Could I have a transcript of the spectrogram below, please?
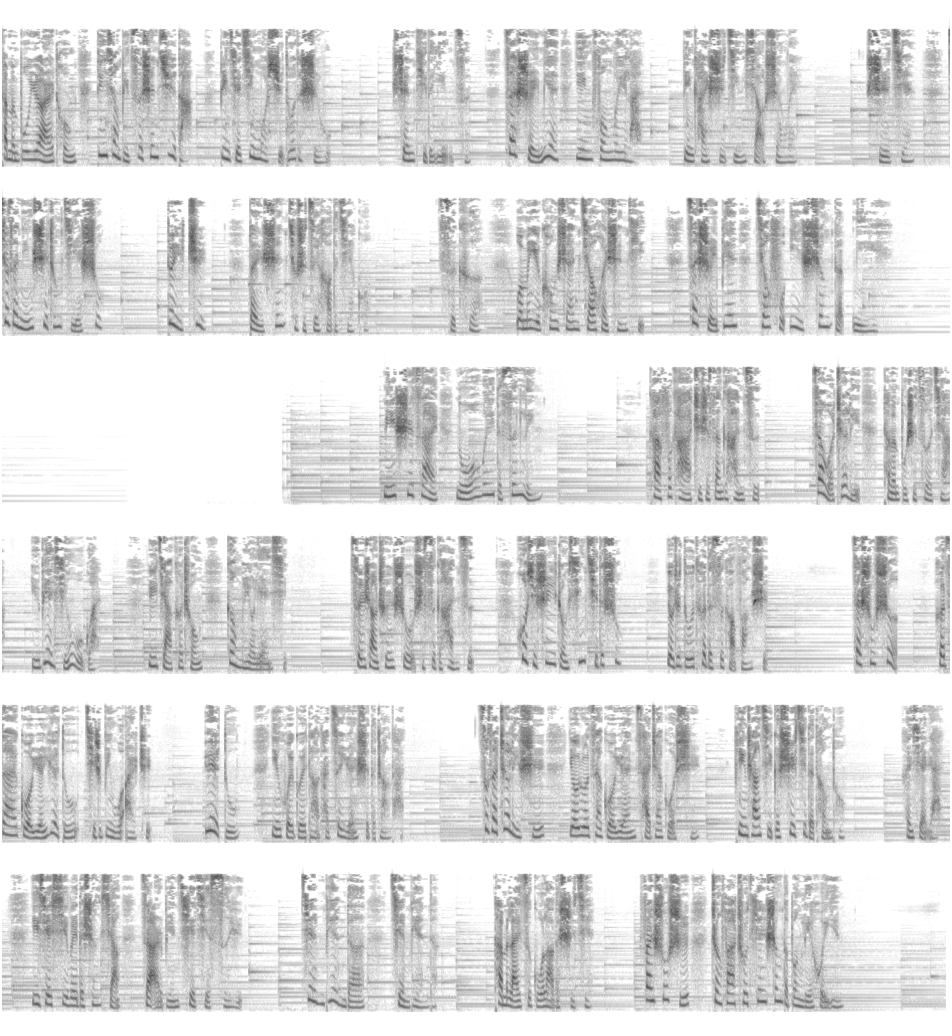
他们不约而同盯向比自身巨大，并且静默许多的事物。身体的影子，在水面迎风微澜，并开始谨小慎微。时间就在凝视中结束。对峙，本身就是最好的结果。此刻。我们与空山交换身体，在水边交付一生的谜语。迷失在挪威的森林。卡夫卡只是三个汉字，在我这里，他们不是作家，与变形无关，与甲壳虫更没有联系。村上春树是四个汉字。或许是一种新奇的树，有着独特的思考方式。在书社和在果园阅读其实并无二致，阅读应回归到它最原始的状态。坐在这里时，犹如在果园采摘果实，品尝几个世纪的疼痛。很显然，一些细微的声响在耳边窃窃私语，渐变的，渐变的，它们来自古老的世界。翻书时，正发出天生的迸裂回音。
